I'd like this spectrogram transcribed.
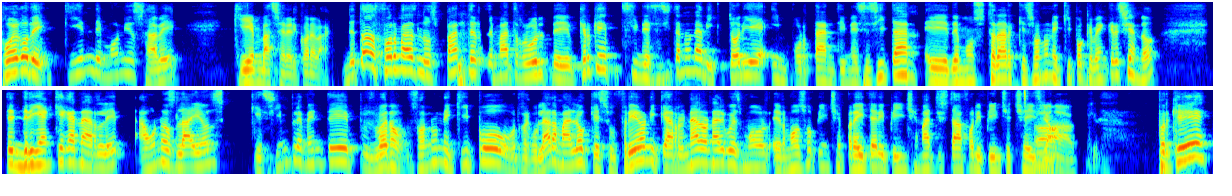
juego de quién demonios sabe quién va a ser el coreback. De todas formas, los Panthers de Matt Rule, eh, creo que si necesitan una victoria importante y necesitan eh, demostrar que son un equipo que ven creciendo, tendrían que ganarle a unos Lions que simplemente, pues bueno, son un equipo regular a malo que sufrieron y que arruinaron algo hermoso, pinche Prater y pinche Matthew Stafford y pinche Chase Young. Ah, ¿Por qué?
